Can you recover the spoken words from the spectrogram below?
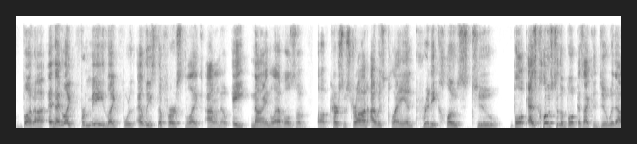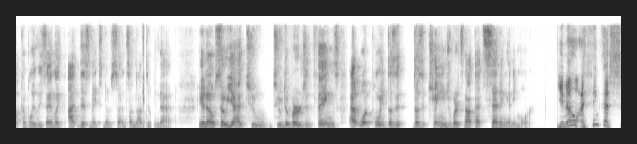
but uh, and then like for me, like for at least the first like I don't know eight nine levels of of Curse of Strahd, I was playing pretty close to book, as close to the book as I could do without completely saying like I, this makes no sense. I'm not doing that you know so you had two two divergent things at what point does it does it change where it's not that setting anymore You know, I think that's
